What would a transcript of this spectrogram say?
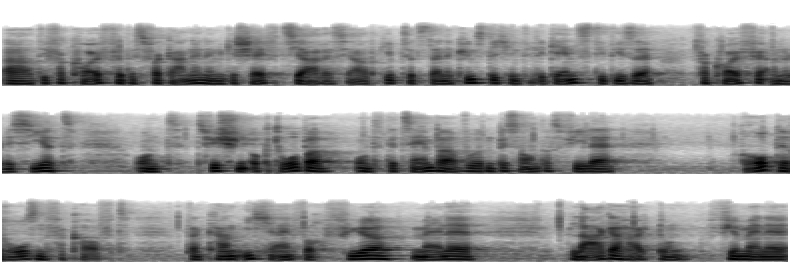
äh, die Verkäufe des vergangenen Geschäftsjahres. Ja, da gibt es jetzt eine künstliche Intelligenz, die diese Verkäufe analysiert. Und zwischen Oktober und Dezember wurden besonders viele rote Rosen verkauft. Dann kann ich einfach für meine Lagerhaltung, für, meine,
